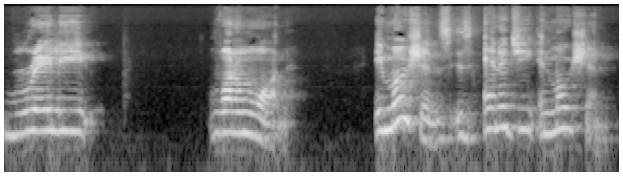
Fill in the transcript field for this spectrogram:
really one on one. Emotions is energy in motion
